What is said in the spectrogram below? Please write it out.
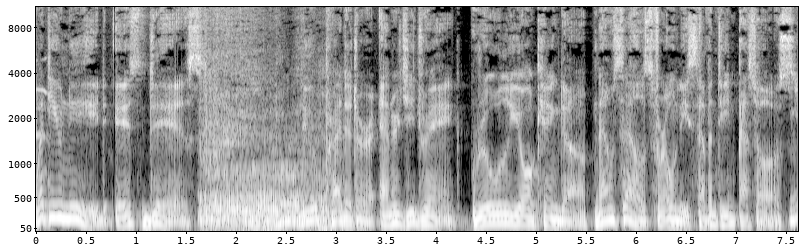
What you need is this. New Predator energy drink. Rule your kingdom. Now sells for only 17 pesos.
